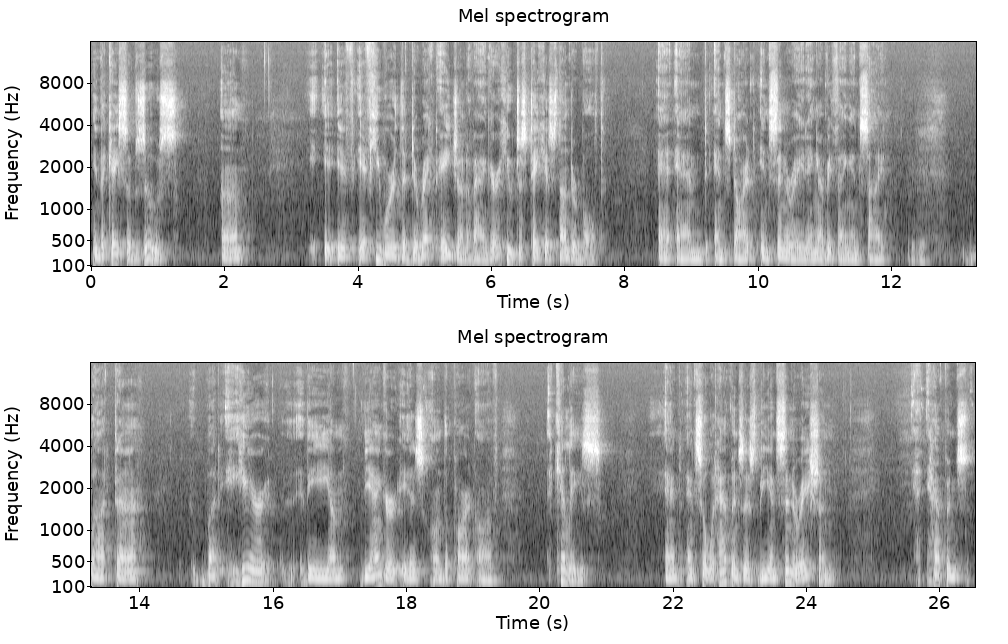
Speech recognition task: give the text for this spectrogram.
in the case of Zeus, um, if, if he were the direct agent of anger, he would just take his thunderbolt and, and, and start incinerating everything in sight. Mm-hmm. But, uh, but here, the, um, the anger is on the part of Achilles. And, and so what happens is the incineration happens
